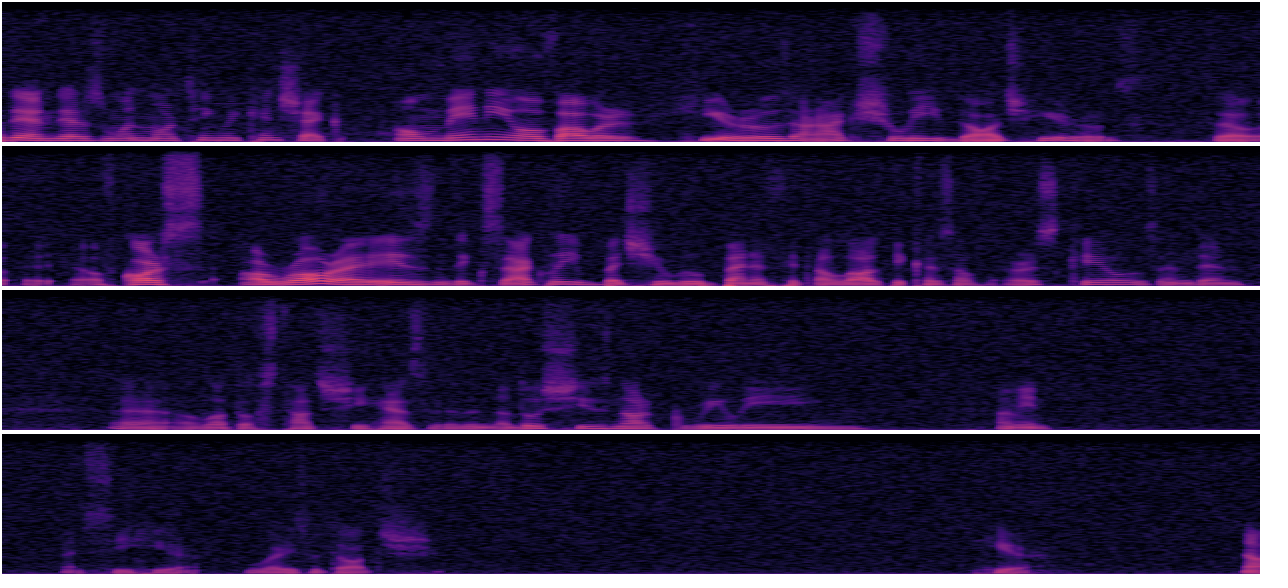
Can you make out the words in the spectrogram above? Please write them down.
And then there's one more thing we can check. How many of our heroes are actually dodge heroes? So, uh, of course, Aurora isn't exactly, but she will benefit a lot because of her skills and then uh, a lot of stats she has. And although she's not really, I mean, let's see here. Where is the dodge? Here. No,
